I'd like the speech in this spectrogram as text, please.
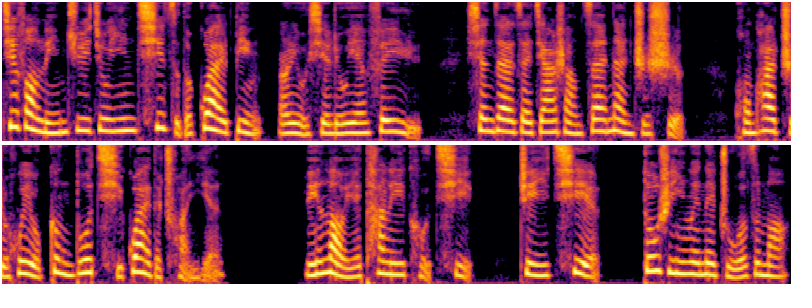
街坊邻居就因妻子的怪病而有些流言蜚语，现在再加上灾难之事，恐怕只会有更多奇怪的传言。林老爷叹了一口气：这一切都是因为那镯子吗？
